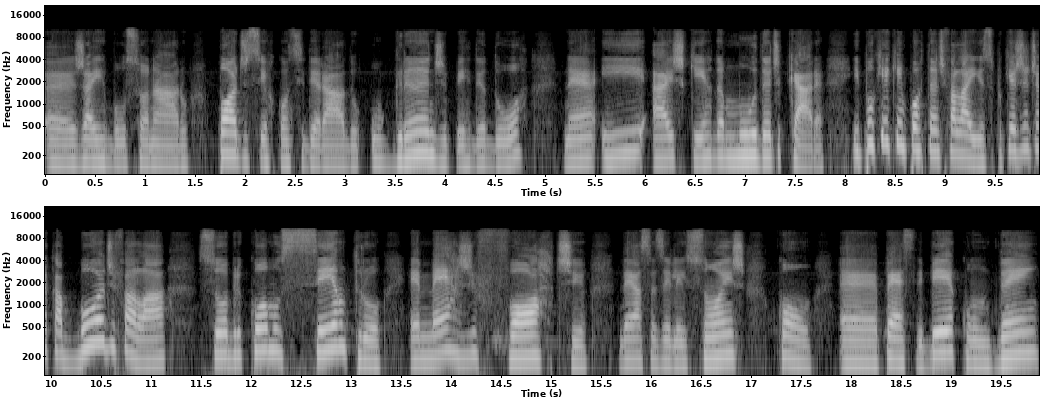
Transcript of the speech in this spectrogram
é, Jair Bolsonaro pode ser considerado o grande perdedor, né? E a esquerda muda de cara. E por que, que é importante falar isso? Porque a gente acabou de falar sobre como o centro emerge forte dessas eleições, com é, PSDB, com DEM,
